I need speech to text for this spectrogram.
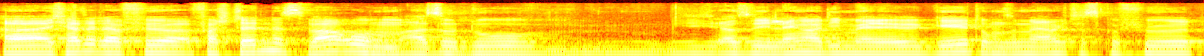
äh, ich hatte dafür Verständnis. Warum? Also du, also je länger die Mail geht, umso mehr habe ich das Gefühl,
